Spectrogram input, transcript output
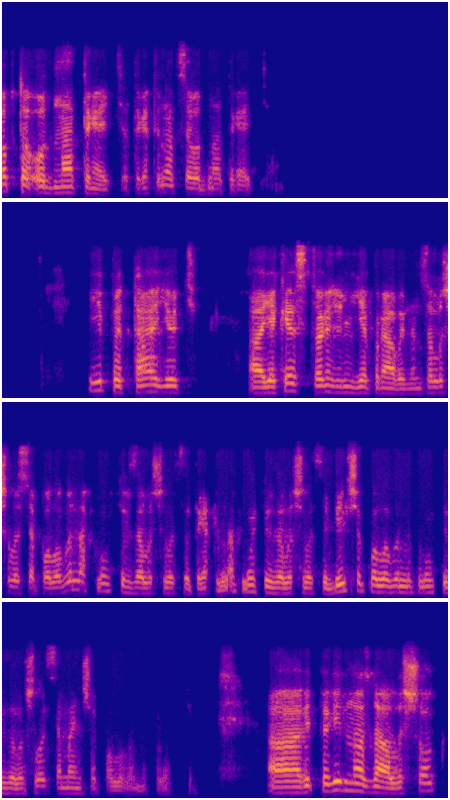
Тобто одна третя. Третина це одна третя. І питають, яке ствердження є правильним? Залишилася половина фруктів, залишилася третина фруктів, залишилося більше половини фруктів, залишилося менше половини фруктів. А, Відповідно, залишок.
